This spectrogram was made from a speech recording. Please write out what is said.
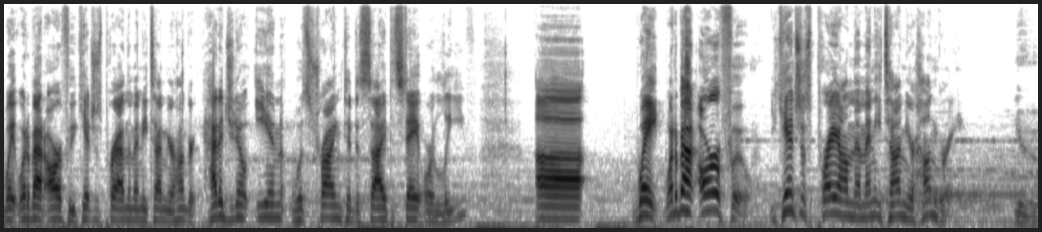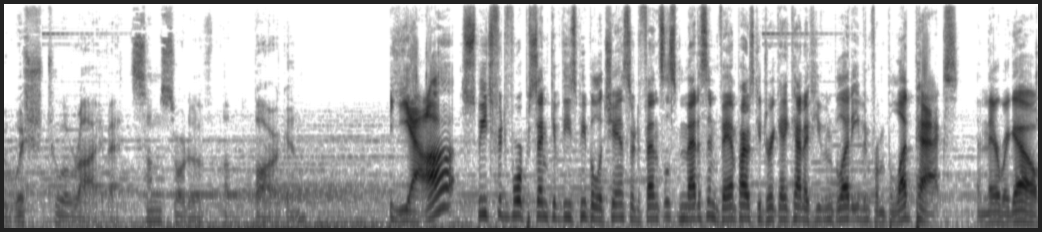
Wait, what about Arefu? You can't just pray on them anytime you're hungry. How did you know Ian was trying to decide to stay or leave? Uh, wait, what about Arefu? You can't just prey on them anytime you're hungry. You wish to arrive at some sort of a bargain? Yeah. Speech 54% give these people a chance. They're defenseless. Medicine, vampires can drink any kind of human blood, even from blood packs. And there we go.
